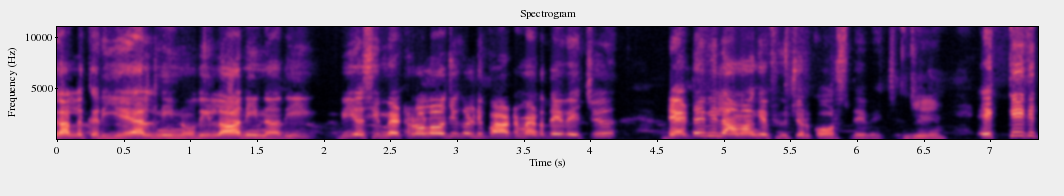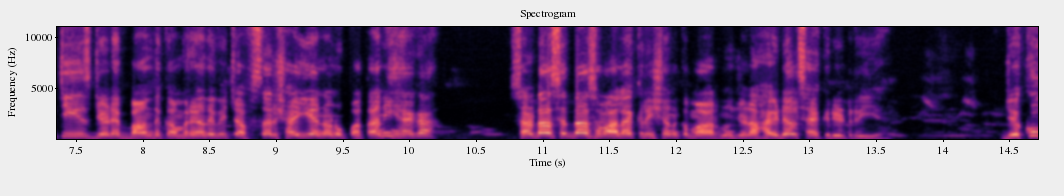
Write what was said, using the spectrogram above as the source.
ਗੱਲ ਕਰੀਏ ਐਲ ਨੀਨੋ ਦੀ ਲਾ ਨੀਨਾ ਦੀ ਵੀ ਅਸੀਂ ਮੈਟਰੋਲੋਜੀਕਲ ਡਿਪਾਰਟਮੈਂਟ ਦੇ ਵਿੱਚ ਡਾਟਾ ਵੀ ਲਾਵਾਂਗੇ ਫਿਊਚਰ ਕੋਰਸ ਦੇ ਵਿੱਚ। ਜੀ। ਇੱਕ ਇੱਕ ਚੀਜ਼ ਜਿਹੜੇ ਬੰਦ ਕਮਰਿਆਂ ਦੇ ਵਿੱਚ ਅਫਸਰਸ਼ਾਹੀ ਹੈ ਇਹਨਾਂ ਨੂੰ ਪਤਾ ਨਹੀਂ ਹੈਗਾ। ਸਾਡਾ ਸਿੱਧਾ ਸਵਾਲ ਹੈ ਕ੍ਰਿਸ਼ਨ ਕੁਮਾਰ ਨੂੰ ਜਿਹੜਾ ਹਾਈਡਲ ਸੈਕਟਰੀ ਹੈ। ਦੇਖੋ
